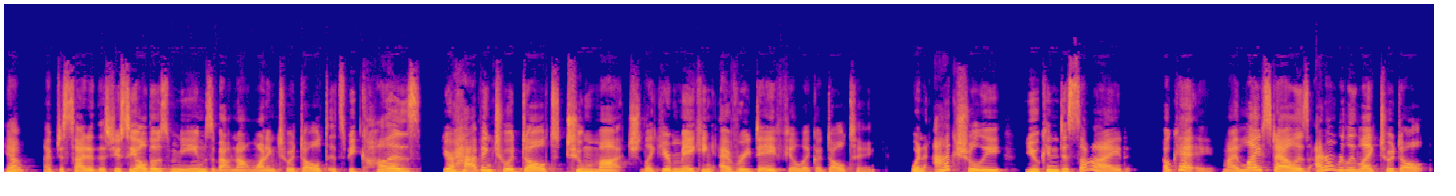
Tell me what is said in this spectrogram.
Yep, I've decided this. You see all those memes about not wanting to adult? It's because you're having to adult too much. Like you're making every day feel like adulting. When actually you can decide, okay, my lifestyle is I don't really like to adult.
